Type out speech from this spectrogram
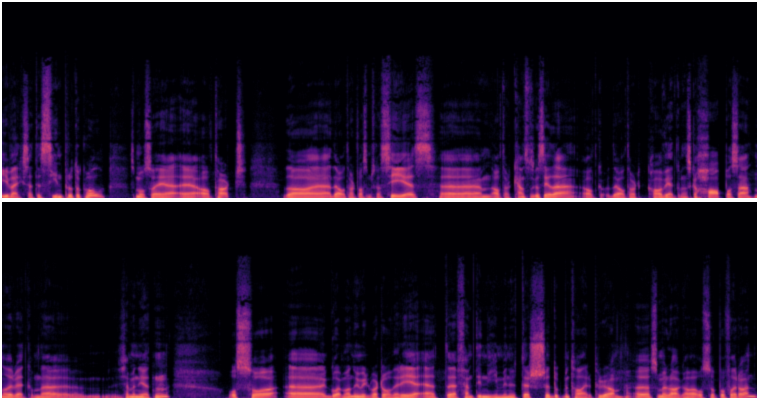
iverksetter sin protokoll, som også er, er avtalt. Da er det avtalt hva som skal sies, eh, avtalt hvem som skal si det, det er avtalt hva vedkommende skal ha på seg når vedkommende eh, kommer med nyheten. Og så eh, går man umiddelbart over i et eh, 59 minutters dokumentarprogram eh, som er laga også på forhånd.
